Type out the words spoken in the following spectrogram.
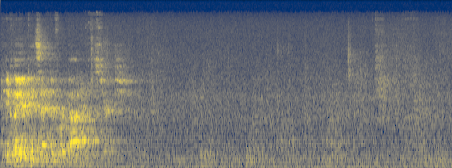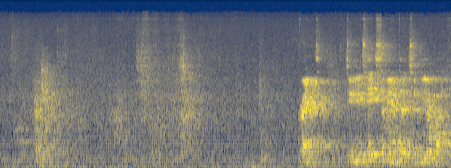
and declare your consent before God and his church. Grant, do you take Samantha to be your wife?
